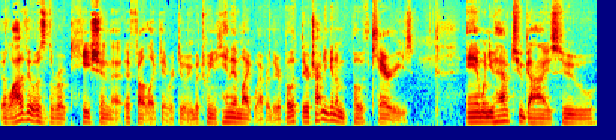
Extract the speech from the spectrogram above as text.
A lot of it was the rotation that it felt like they were doing between him and Mike Weber. They were both they were trying to get him both carries, and when you have two guys who,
